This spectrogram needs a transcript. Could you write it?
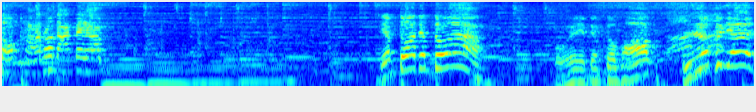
สองขาเท่านั้นนะครับเต รียมตัวเตรียมตัวโอ้ยเตรียมตัวพร้อมลุกขึ้นยืน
